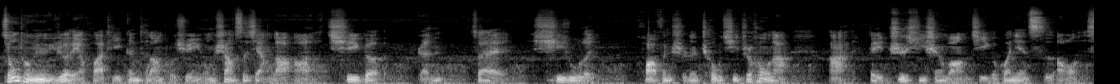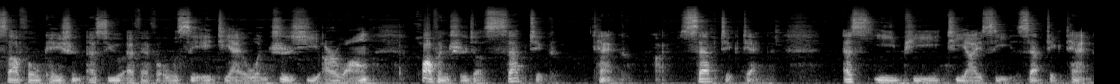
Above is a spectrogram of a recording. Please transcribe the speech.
总统英语热点话题跟特朗普学英语。我们上次讲了啊，七个人在吸入了化粪池的臭气之后呢，啊，被窒息身亡。几个关键词哦，suffocation，s u f f o c a t i o n，窒息而亡。化粪池叫 septic tank 啊，septic tank，s e p t i c，septic tank。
